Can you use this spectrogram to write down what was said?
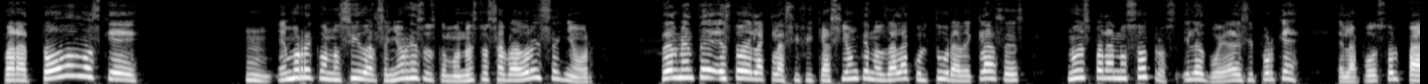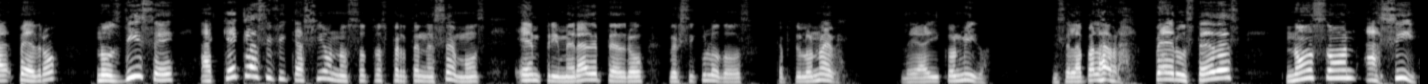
para todos los que mm, hemos reconocido al Señor Jesús como nuestro Salvador y Señor, realmente esto de la clasificación que nos da la cultura de clases no es para nosotros. Y les voy a decir por qué. El apóstol Pedro nos dice a qué clasificación nosotros pertenecemos en Primera de Pedro, versículo 2, capítulo 9. Lea ahí conmigo. Dice la palabra, pero ustedes no son así.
